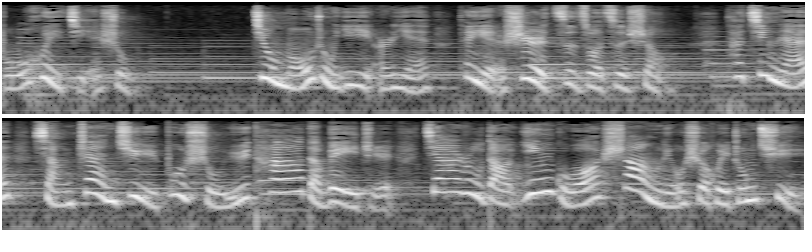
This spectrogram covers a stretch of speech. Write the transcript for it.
不会结束。就某种意义而言，他也是自作自受。他竟然想占据不属于他的位置，加入到英国上流社会中去。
